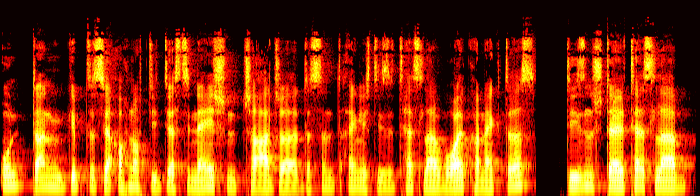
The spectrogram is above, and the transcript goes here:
Und dann gibt es ja auch noch die Destination Charger. Das sind eigentlich diese Tesla Wall Connectors. Diesen stellt Tesla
